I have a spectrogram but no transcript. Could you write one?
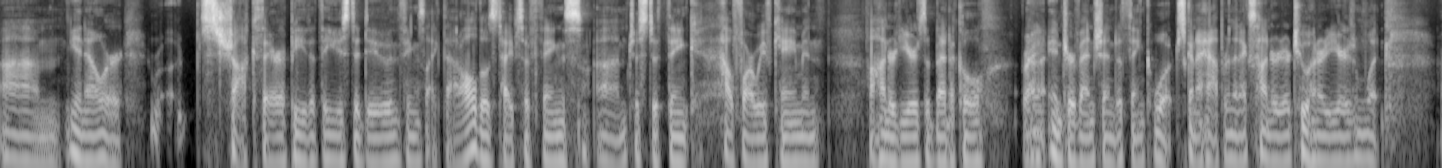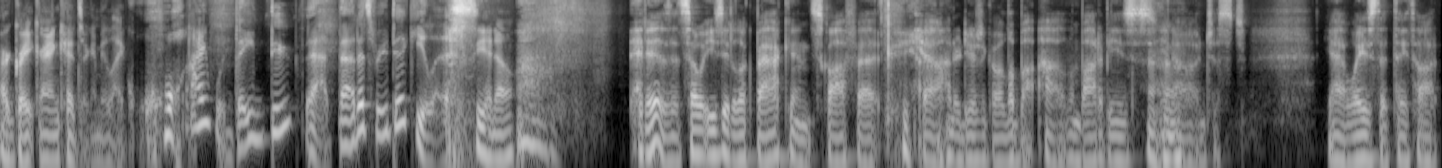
um, you know, or shock therapy that they used to do and things like that. All those types of things. Um, just to think how far we've came in hundred years of medical uh, intervention. To think what's going to happen in the next hundred or two hundred years and what our great grandkids are going to be like. Why would they do that? That is ridiculous. You know. It is. It's so easy to look back and scoff at, yeah, 100 years ago, lobo- uh, Uh-huh. you know, and just, yeah, ways that they thought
